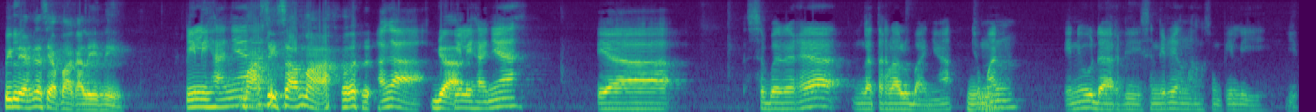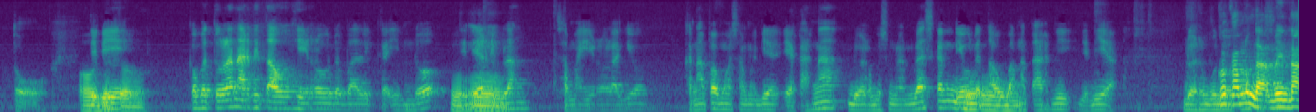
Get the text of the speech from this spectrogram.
pilihannya siapa kali ini? Pilihannya Masih sama. ah, enggak. Enggak. Pilihannya ya sebenarnya nggak terlalu banyak, Hmm. cuman ini udah Ardi sendiri yang langsung pilih gitu. Oh, Jadi gitu. kebetulan Ardi tahu Hero udah balik ke Indo, jadi Mm-mm. Ardi bilang sama Hero lagi om. Kenapa mau sama dia? Ya karena 2019 kan dia udah tahu banget Ardi, jadi ya 2020. Kok kamu nggak minta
